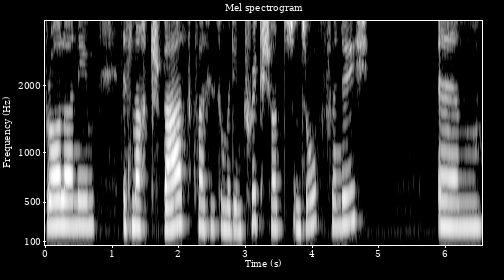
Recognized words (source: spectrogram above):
Brawler nehmen. Es macht Spaß, quasi so mit den Trickshots und so, finde ich. Ähm,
